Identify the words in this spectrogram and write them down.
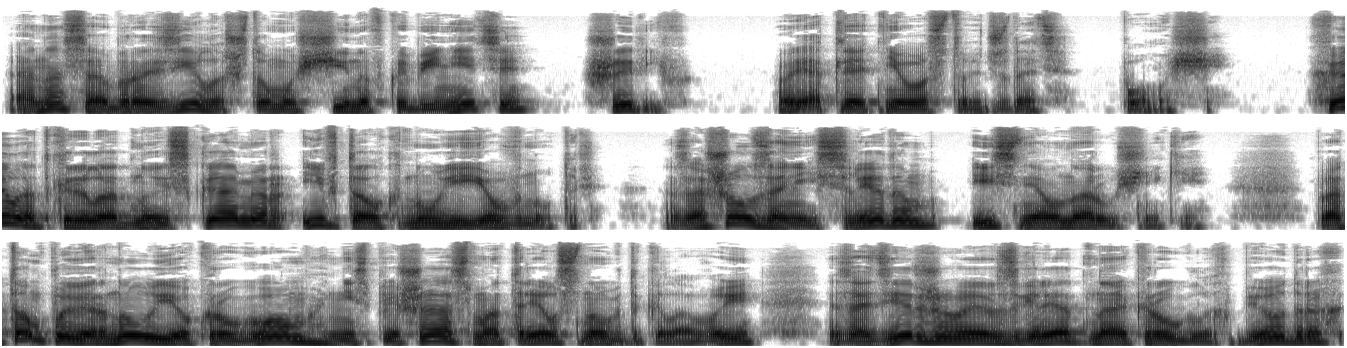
Она сообразила, что мужчина в кабинете – шериф. Вряд ли от него стоит ждать помощи. Хэл открыл одну из камер и втолкнул ее внутрь. Зашел за ней следом и снял наручники. Потом повернул ее кругом, не спеша осмотрел с ног до головы, задерживая взгляд на округлых бедрах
